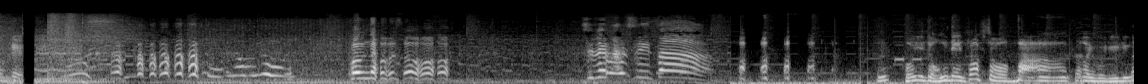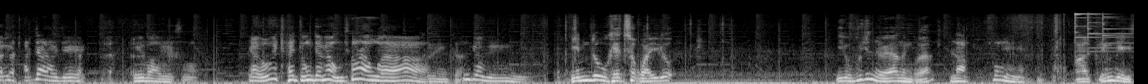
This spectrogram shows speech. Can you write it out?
오케이 겁나 무서워 겁나 무서워 집에 갈 수 있다 응? 거기도 엉덩이 떴어. 빵! 떠가지고, 이거 탔잖아, 이제. 대박, 그래서. 야, 여기 다 동점이 엄청난 거야. 그러니까. 충격이. 임도 개척 완료. 이거 후진 왜 하는 거야? 나 써야 아 그런 게 있,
